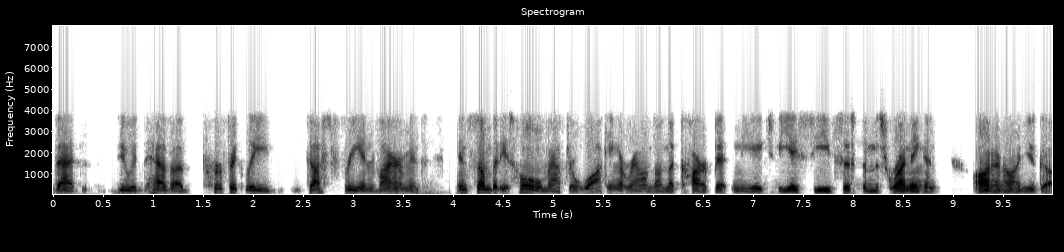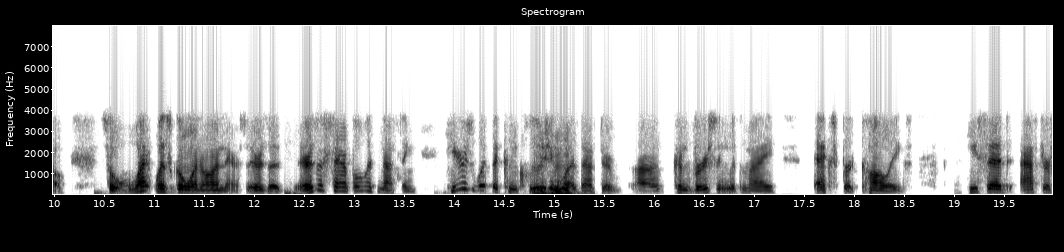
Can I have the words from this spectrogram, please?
that you would have a perfectly dust-free environment in somebody's home after walking around on the carpet and the HVAC system is running and on and on you go. So what was going on there? So there's a there's a sample with nothing. Here's what the conclusion mm-hmm. was after uh, conversing with my expert colleagues. He said after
